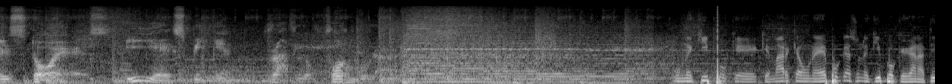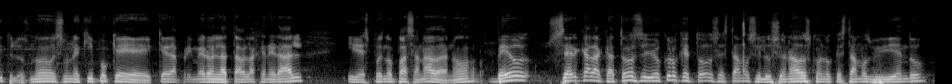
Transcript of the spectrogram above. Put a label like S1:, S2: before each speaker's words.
S1: Esto es ESPN Radio Fórmula.
S2: Un equipo que, que, marca una época es un equipo que gana títulos, no es un equipo que queda primero en la tabla general y después no pasa nada, ¿no? Veo cerca a la 14, yo creo que todos estamos ilusionados con lo que estamos viviendo.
